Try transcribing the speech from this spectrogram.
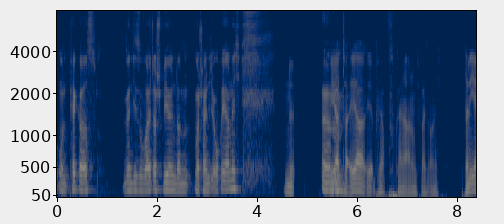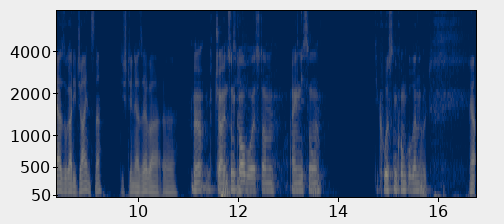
und Packers, wenn die so weiterspielen, dann wahrscheinlich auch eher nicht. Nö. Ähm, Eher, eher, ja, keine Ahnung, ich weiß auch nicht. Dann eher sogar die Giants, ne? Die stehen ja selber, ja, Giants und. Cowboys dann eigentlich so Ja. die größten äh, Konkurrenten. verrückt. Ja.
